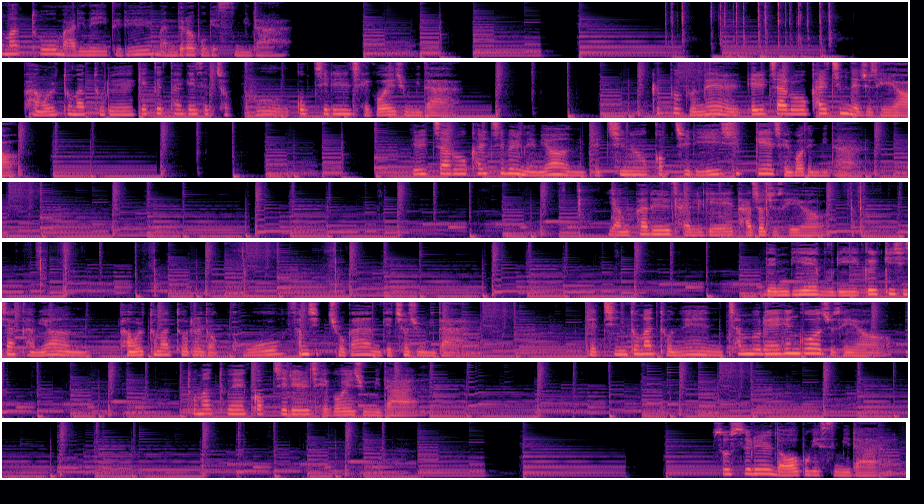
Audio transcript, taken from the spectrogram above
토마토 마리네이드를 만들어 보겠습니다. 방울토마토를 깨끗하게 세척 후 꼭지를 제거해 줍니다. 끝부분을 일자로 칼집 내주세요. 일자로 칼집을 내면 데친 후 껍질이 쉽게 제거됩니다. 양파를 잘게 다져주세요. 냄비에 물이 끓기 시작하면 방울토마토를 넣고 30초간 데쳐줍니다. 데친 토마토는 찬물에 헹구어 주세요. 토마토의 껍질을 제거해 줍니다. 소스를 넣어 보겠습니다.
